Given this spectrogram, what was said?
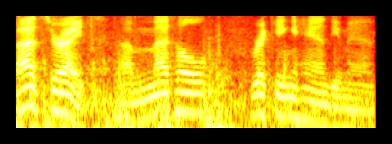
that's right. A metal fricking handyman.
